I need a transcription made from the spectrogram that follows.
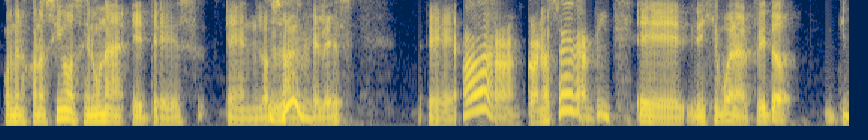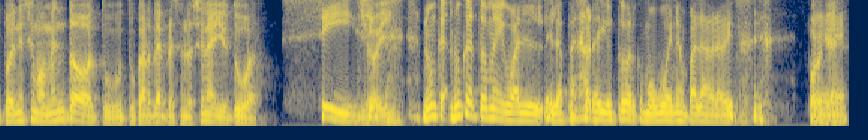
Cuando nos conocimos en una E3 en Los mm. Ángeles, eh, ah, conocer a ti. Eh, dije, bueno, Alfredito, tipo, en ese momento tu, carta de presentación era youtuber. Sí, sí. nunca, nunca tomé igual la palabra youtuber como buena palabra, ¿viste? ¿Por qué? Eh,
